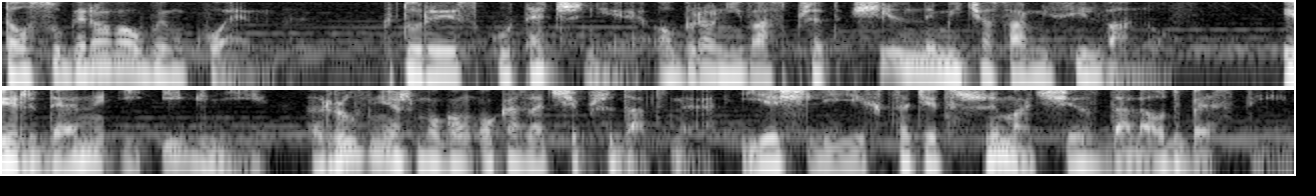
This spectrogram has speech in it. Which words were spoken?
to sugerowałbym Quen, który skutecznie obroni was przed silnymi ciosami Sylwanów. Irden i Igni również mogą okazać się przydatne, jeśli chcecie trzymać się z dala od bestii.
